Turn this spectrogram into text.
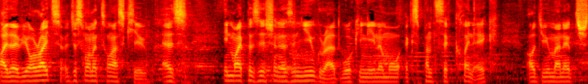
Hi, Dave. You all right? I just wanted to ask you, as in my position as a new grad working in a more expensive clinic, how do you manage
